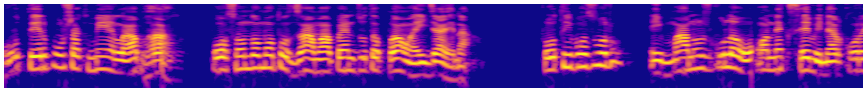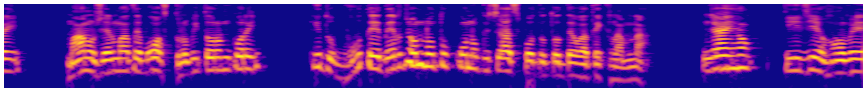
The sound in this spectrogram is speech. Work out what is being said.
ভূতের পোশাক মেলা ভার পছন্দ মতো জামা প্যান্ট জুতা পাওয়াই যায় না। প্রতি বছর এই মানুষগুলো অনেক সেমিনার করে, মানুষের মাঝে বস্ত্র বিতরণ করে, কিন্তু ভূতেদের জন্য তো কোনো কিছু আজ পর্যন্ত দেওয়া দেখলাম না। যাই হোক, কি যে হবে।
